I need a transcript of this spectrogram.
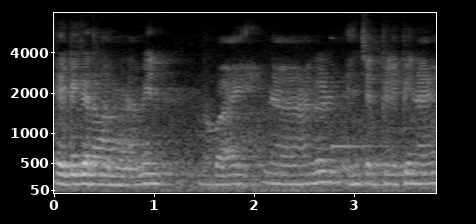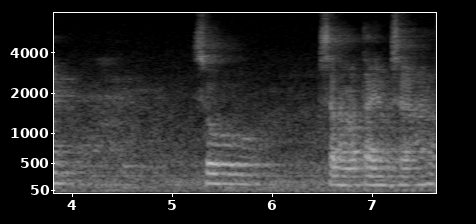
kaibigan ng amo namin, babae, na ano, Indian Filipina yan. So, salamat tayo sa ano,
